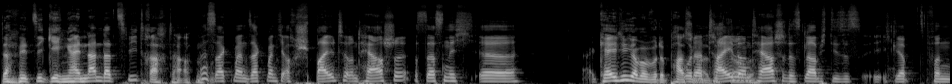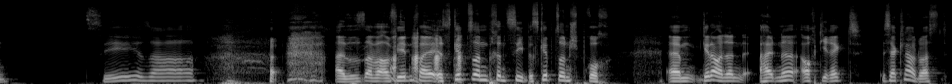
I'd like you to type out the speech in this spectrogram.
damit sie gegeneinander Zwietracht haben. was sagt man? Sagt man nicht auch Spalte und Herrsche? Ist das nicht, äh, Kenn ich nicht, aber würde passen. oder also Teile und Herrsche? Das glaube ich dieses, ich glaube von Cäsar. also es ist aber auf jeden Fall, es gibt so ein Prinzip, es gibt so einen Spruch. Ähm, genau, und dann halt, ne, auch direkt, ist ja klar, du hast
